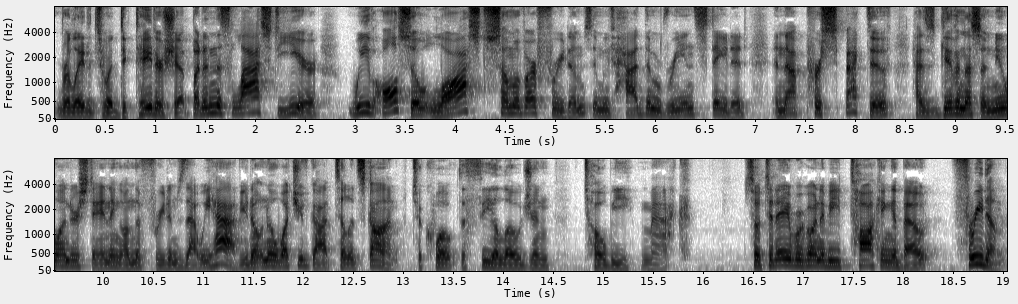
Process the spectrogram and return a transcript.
related to a dictatorship. But in this last year, we've also lost some of our freedoms and we've had them reinstated. And that perspective has given us a new understanding on the freedoms that we have. You don't know what you've got till it's gone, to quote the theologian TobyMac. So today we're going to be talking about freedom.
